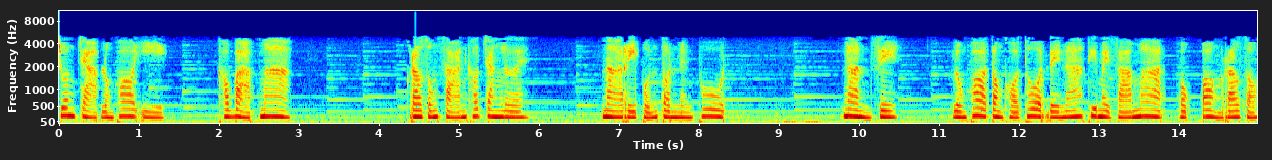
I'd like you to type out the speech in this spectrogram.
จ้วงจาบหลวงพ่ออีก เขาบาปมาก เราสงสารเขาจังเลย นารีผลตนหนึ่งพูด นั่นสิ หลวงพ่อต้องขอโทษเลยนะที่ไม่สามารถปกป้องเราสอง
